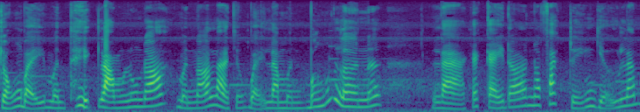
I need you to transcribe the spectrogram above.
chuẩn bị, mình thiệt lòng luôn đó. Mình nói là chuẩn bị là mình bấn lên á, là cái cây đó nó phát triển dữ lắm.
